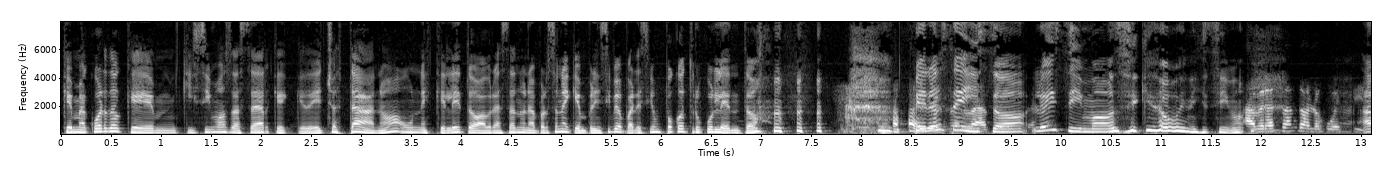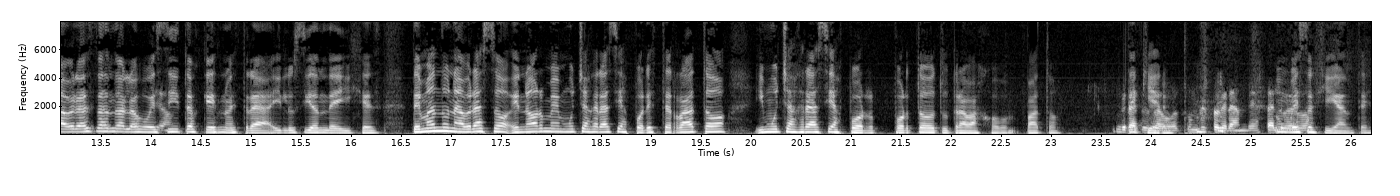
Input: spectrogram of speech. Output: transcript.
que me acuerdo que mm, quisimos hacer, que, que de hecho está, ¿no? Un esqueleto abrazando a una persona y que en principio parecía un poco truculento. Pero se hizo, lo hicimos y quedó buenísimo. Abrazando a los huesitos. Abrazando a los huesitos, que es nuestra ilusión de hijes. Te mando un abrazo enorme, muchas gracias por este rato y muchas gracias por, por todo tu trabajo, Pato. Gracias quiero. a vos. Un beso grande. Hasta un luego. beso gigante.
